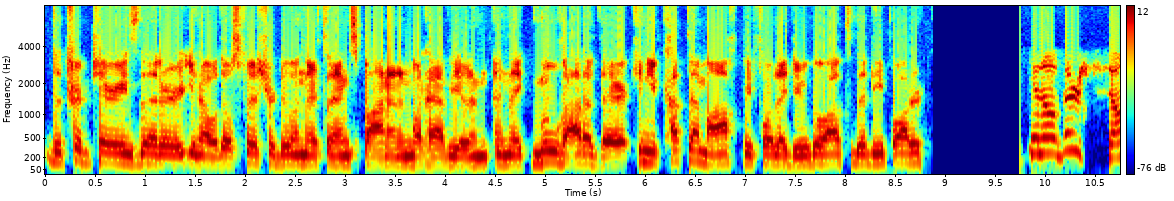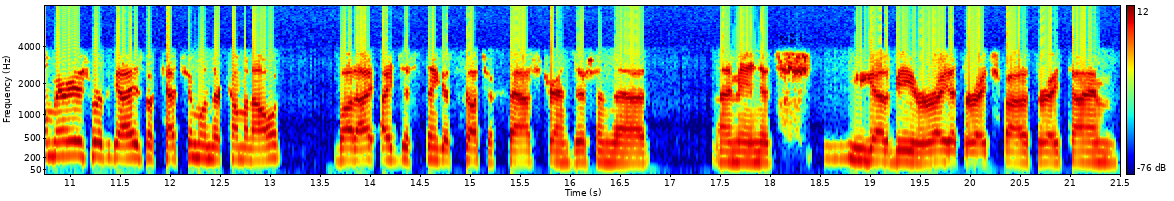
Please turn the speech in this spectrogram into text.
the tributaries that are you know those fish are doing their thing, spawning and what have you, and and they move out of there. Can you cut them off before they do go out to the deep water? You know, there's some areas where the guys will catch them when they're coming out, but I, I just think it's such a fast transition that I mean it's you got to be right at the right spot at the right time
